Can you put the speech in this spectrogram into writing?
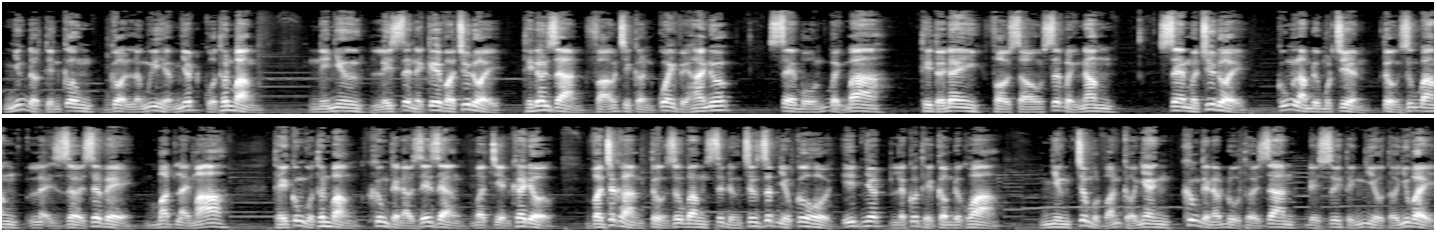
những đợt tiến công gọi là nguy hiểm nhất của thân bằng. Nếu như lấy xe này kê vào truy đuổi, thì đơn giản pháo chỉ cần quay về hai nước, xe 473, thì tới đây pháo 6 sẽ 7 năm. Xe mà truy đuổi cũng làm được một chuyện, tưởng Dung Băng lại rời xe về, bắt lại mã thế công của thân bằng không thể nào dễ dàng mà triển khai được, và chắc hẳn tưởng Dâu Băng sẽ đứng trước rất nhiều cơ hội, ít nhất là có thể cầm được hòa. Nhưng trong một ván cờ nhanh, không thể nào đủ thời gian để suy tính nhiều tới như vậy.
